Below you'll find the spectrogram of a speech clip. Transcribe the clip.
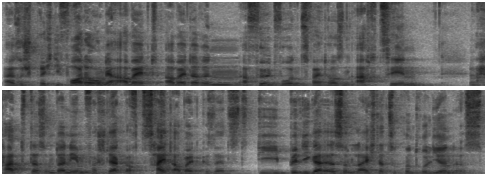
also sprich die Forderungen der Arbeit, Arbeiterinnen erfüllt wurden 2018, hat das Unternehmen verstärkt auf Zeitarbeit gesetzt, die billiger ist und leichter zu kontrollieren ist.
